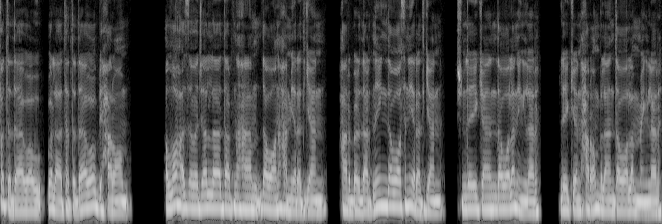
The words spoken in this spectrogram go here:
Fatadawaw va la tatadawaw biharom. Alloh azza va jalla dardni ham, davoni ham yaratgan. Har bir dardning davosini yaratgan. Shunday ekan davolaninglar. Lekin harom bilan davolanmanglar.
